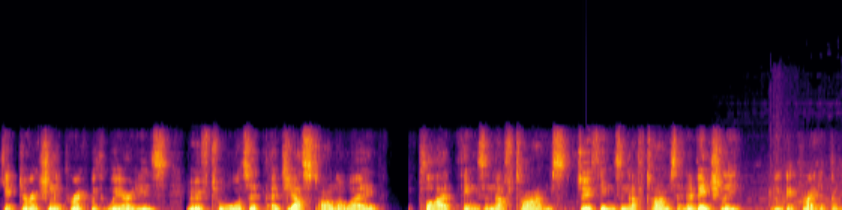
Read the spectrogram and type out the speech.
get directionally correct with where it is, move towards it, adjust on the way, apply things enough times, do things enough times, and eventually you'll get great at them.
